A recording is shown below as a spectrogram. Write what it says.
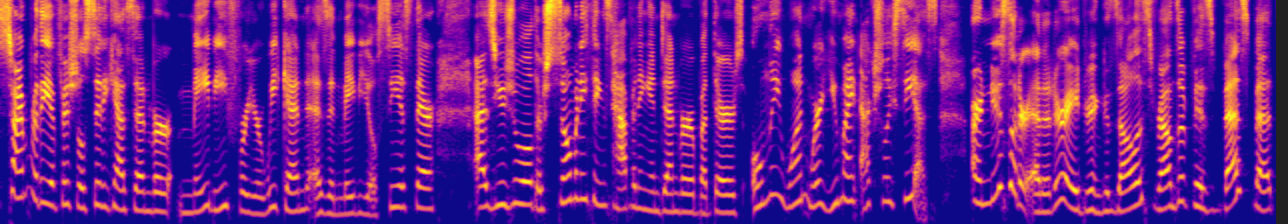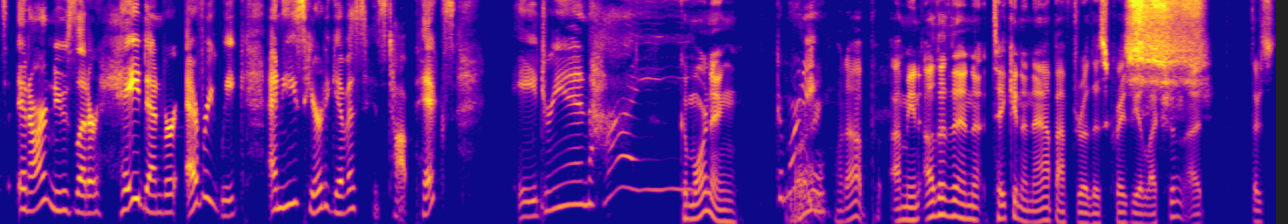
It's time for the official CityCast Denver, maybe for your weekend, as in maybe you'll see us there. As usual, there's so many things happening in Denver, but there's only one where you might actually see us. Our newsletter editor, Adrian Gonzalez, rounds up his best bets in our newsletter, Hey Denver, every week, and he's here to give us his top picks. Adrian, hi. Good morning. Good morning. What up? I mean, other than taking a nap after this crazy election, I, there's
